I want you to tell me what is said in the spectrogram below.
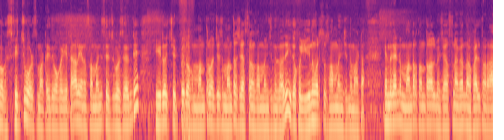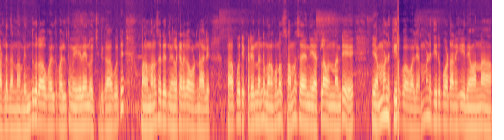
ఒక స్విచ్ బోర్డ్స్ అన్నమాట. ఇది ఒక ఒక ఇటాలియన్కి సంబంధించి బోర్డ్స్ అంటే ఈరోజు చెప్పేది ఒక మంత్రం వచ్చేసి మంత్రశాస్త్రానికి సంబంధించింది కాదు ఇది ఒక యూనివర్స్కి సంబంధించింది అనమాట ఎందుకంటే మంత్రతంత్రాలు మేము చేస్తున్నాం కదా దాని ఫలితం రావట్లేదు అన్నారు. ఎందుకు రావు ఫలితం? ఫలితం ఏదైనా వచ్చింది. కాకపోతే మన మనసు అనేది నిలకడగా ఉండాలి. కాకపోతే ఇక్కడ ఏంటంటే మనకున్న సమస్య అనేది ఎట్లా ఉందంటే ఎమ్మని తీరిపోవాలి. ఎమ్మని తీరిపోవడానికి ఇది ఏమన్నా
